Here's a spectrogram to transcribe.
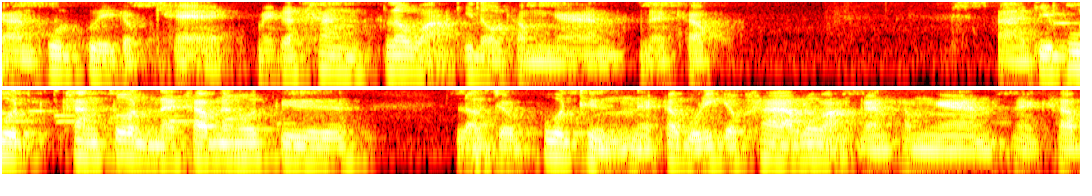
การพูดคุยกับแขกแม้กระทั่งระหว่างที่เราทำงานนะครับ ที่พูดข้างต้นนะครับ นั่นก็คือเราจะพูดถึงนะครับบุคลิกภาพระหว่างการทำงานนะครับ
